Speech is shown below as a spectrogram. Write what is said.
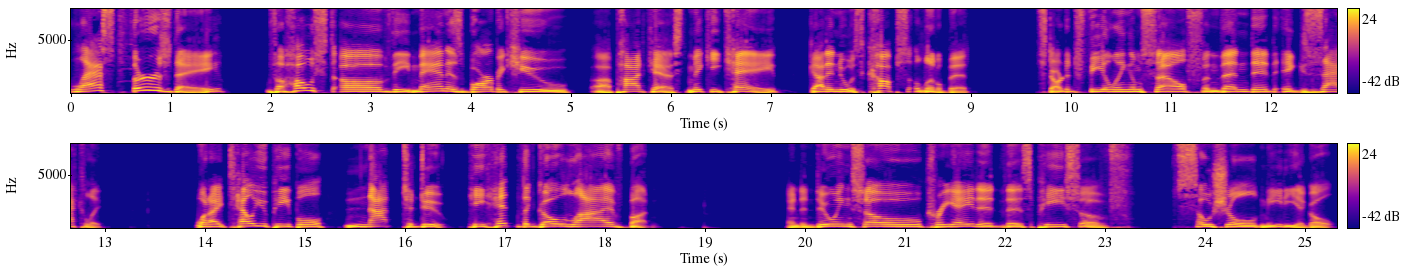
Last Thursday, the host of the Man Meat Barbecue uh, podcast, Mickey K, got into his cups a little bit, started feeling himself, and then did exactly what I tell you people not to do. He hit the go live button. And in doing so, created this piece of social media gold.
